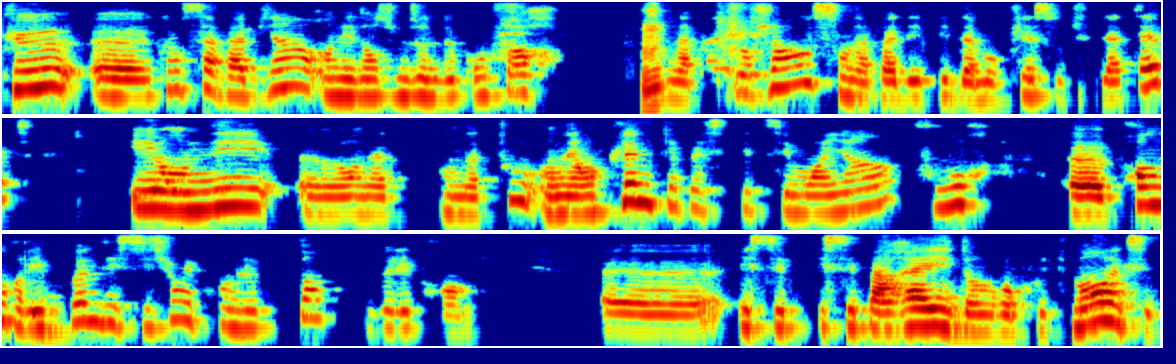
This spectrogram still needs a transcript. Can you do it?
que euh, quand ça va bien, on est dans une zone de confort. Hmm. On n'a pas d'urgence, on n'a pas d'épée de Damoclès au-dessus de la tête. Et on est, euh, on, a, on, a tout, on est en pleine capacité de ses moyens pour prendre les bonnes décisions et prendre le temps de les prendre. Euh, et c'est pareil dans le recrutement, etc.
